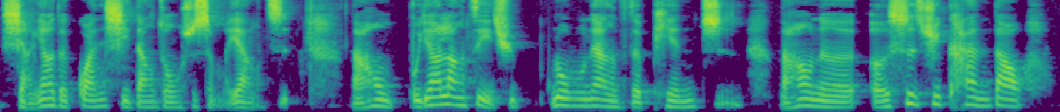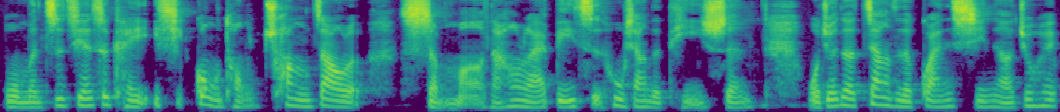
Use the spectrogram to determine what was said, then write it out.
想要的关系当中是什么样子，然后不要让自己去。落入那样子的偏执，然后呢，而是去看到我们之间是可以一起共同创造了什么，然后来彼此互相的提升。我觉得这样子的关系呢，就会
